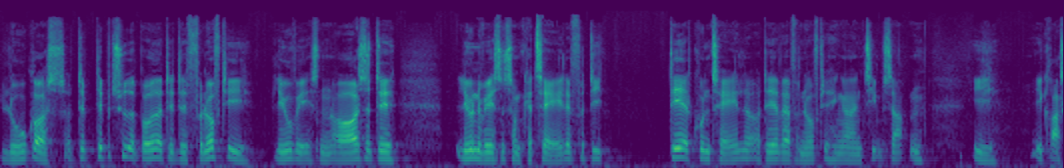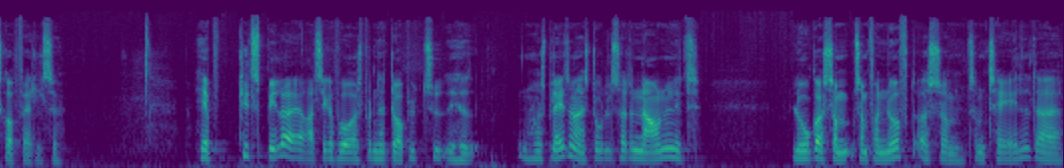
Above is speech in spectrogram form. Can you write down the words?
logos, og det, det betyder både, at det er det fornuftige levevæsen, og også det levende væsen, som kan tale, fordi det at kunne tale og det at være fornuftig hænger intimt sammen i, i græsk opfattelse. Her Klit spiller jeg ret sikker på også på den her dobbelttydighed hos Platon og Aristoteles, så er det navnligt logos som, som fornuft og som, som tale, der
